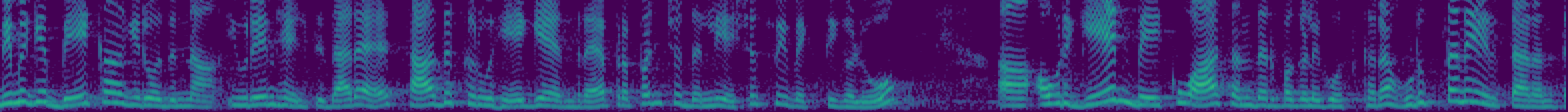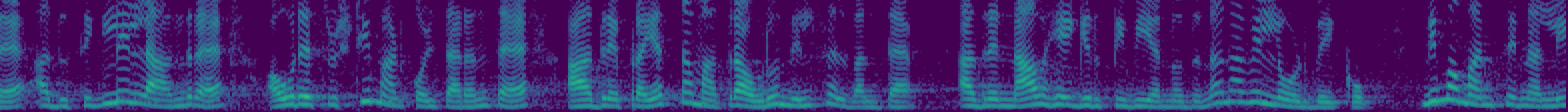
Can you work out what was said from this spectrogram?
ನಿಮಗೆ ಬೇಕಾಗಿರೋದನ್ನು ಇವರೇನು ಹೇಳ್ತಿದ್ದಾರೆ, ಸಾಧಕರು ಹೇಗೆ ಅಂದರೆ ಪ್ರಪಂಚದಲ್ಲಿ ಯಶಸ್ವಿ ವ್ಯಕ್ತಿಗಳು ಅವ್ರಿಗೇನು ಬೇಕು ಆ ಸಂದರ್ಭಗಳಿಗೋಸ್ಕರ ಹುಡುಕ್ತಾನೆ ಇರ್ತಾರಂತೆ. ಅದು ಸಿಗಲಿಲ್ಲ ಅಂದರೆ ಅವರೇ ಸೃಷ್ಟಿ ಮಾಡ್ಕೊಳ್ತಾರಂತೆ. ಆದರೆ ಪ್ರಯತ್ನ ಮಾತ್ರ ಅವರು ನಿಲ್ಲಿಸಲ್ವಂತೆ ಆದರೆ ನಾವು ಹೇಗಿರ್ತೀವಿ ಅನ್ನೋದನ್ನು ನಾವಿಲ್ಲಿ ನೋಡಬೇಕು. ನಿಮ್ಮ ಮನಸ್ಸಿನಲ್ಲಿ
